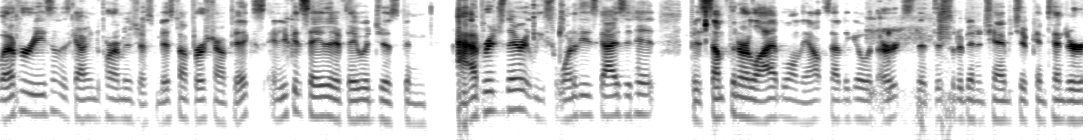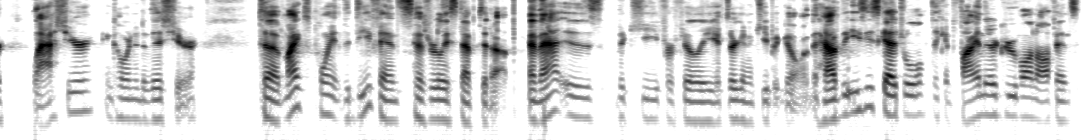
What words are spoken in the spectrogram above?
whatever reason, the scouting department has just missed on first round picks. And you could say that if they would just been average there, at least one of these guys had hit, but something reliable on the outside to go with Ertz, that this would have been a championship contender last year and going into this year. To Mike's point, the defense has really stepped it up. And that is the key for Philly if they're going to keep it going. They have the easy schedule, they can find their groove on offense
